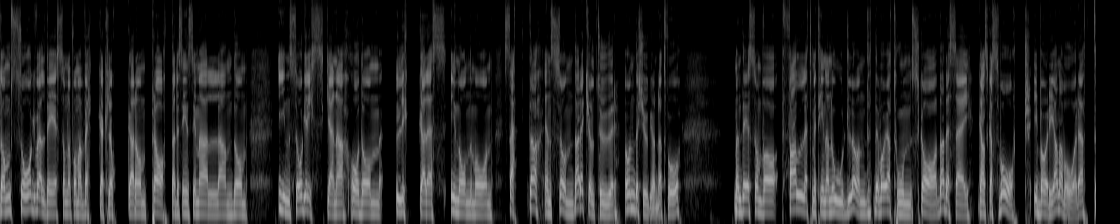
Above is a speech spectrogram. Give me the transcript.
de såg väl det som någon form av väckarklocka. De pratade sinsemellan, de insåg riskerna och de lyckades i någon mån sätta en sundare kultur under 2002. Men det som var fallet med Tina Nordlund, det var ju att hon skadade sig ganska svårt i början av året.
